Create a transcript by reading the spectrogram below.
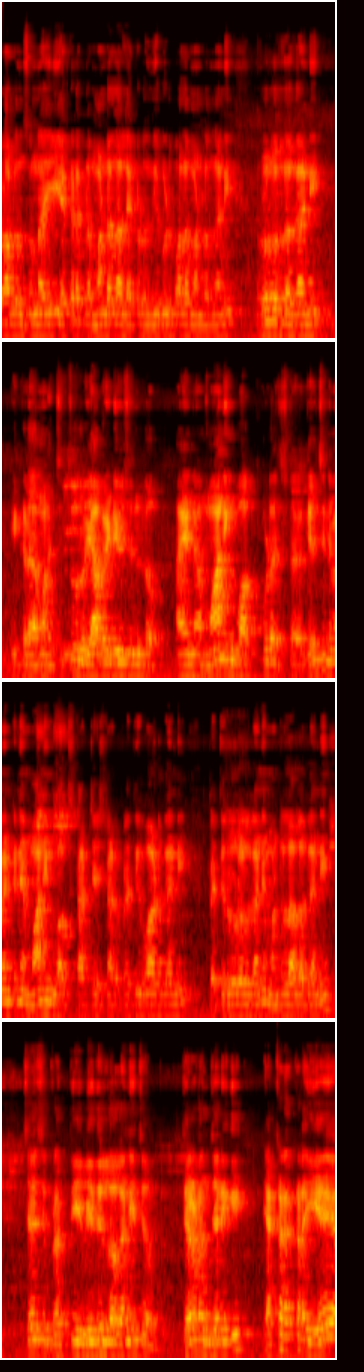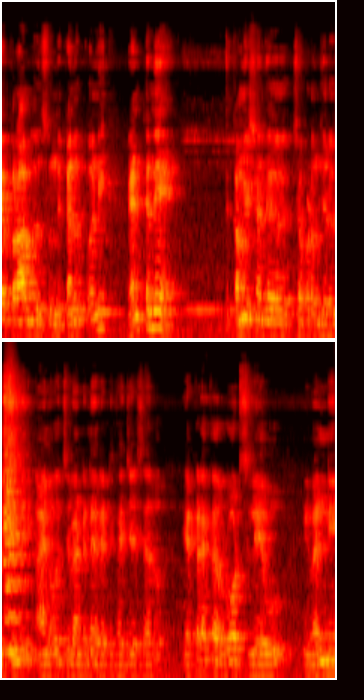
ప్రాబ్లమ్స్ ఉన్నాయి ఎక్కడెక్కడ మండలాలు ఎక్కడ ఉంది గుడిపాల మండలం కానీ రూరల్లో కానీ ఇక్కడ మన చిత్తూరు యాభై డివిజన్లో ఆయన మార్నింగ్ వాక్ కూడా గెలిచిన వెంటనే మార్నింగ్ వాక్ స్టార్ట్ చేసినాడు. ప్రతి వార్డు కానీ ప్రతి రూరల్ కానీ మండలాల్లో కానీ చేసి ప్రతి వీధుల్లో కానీ తిరగడం జరిగి ఎక్కడెక్కడ ఏ ప్రాబ్లమ్స్ ఉంది కనుక్కొని వెంటనే కమిషనర్ దగ్గర చెప్పడం జరుగుతుంది. ఆయన వచ్చి వెంటనే రెక్టిఫై చేశారు. ఎక్కడెక్కడ రోడ్స్ లేవు ఇవన్నీ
